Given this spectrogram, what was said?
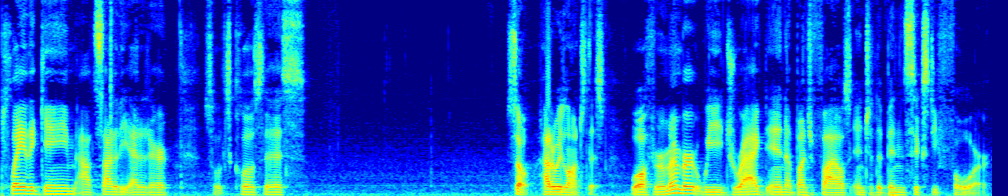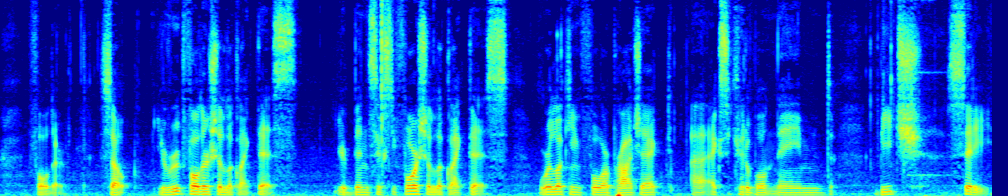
play the game outside of the editor. So let's close this. So how do we launch this? Well, if you remember, we dragged in a bunch of files into the bin64 folder. So your root folder should look like this. Your bin64 should look like this. We're looking for project uh, executable named beach City.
